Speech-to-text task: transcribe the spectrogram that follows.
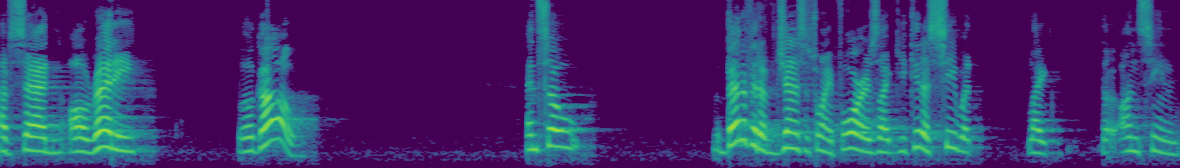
have said already, we'll go. And so the benefit of Genesis 24 is like you get to see what like the unseen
